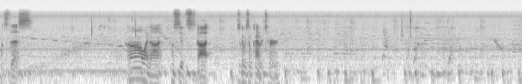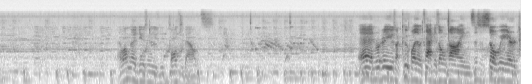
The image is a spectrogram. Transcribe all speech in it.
What's this? Oh, why not? Let's see what this has got. There's gonna be some kind of return. And what I'm going to do is I'm going to use multi-bounce. And we're going to use a Koopa to attack his own kinds. This is so weird.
